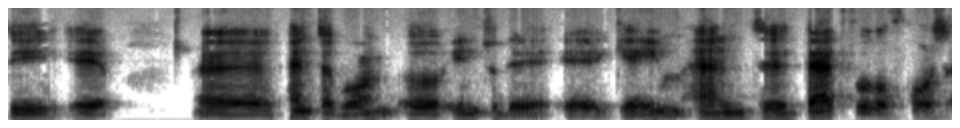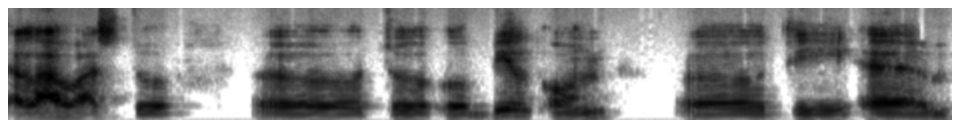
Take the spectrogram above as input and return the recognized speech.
the Pentagon into the game. And that will, of course, allow us to, to build on the, um,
